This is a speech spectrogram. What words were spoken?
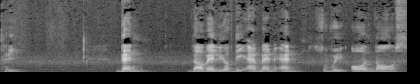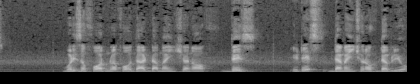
3. Then the value of the m and n. So we all know what is the formula for the dimension of this. It is dimension of w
